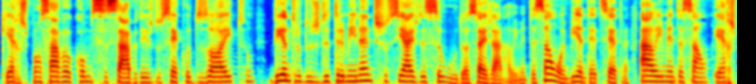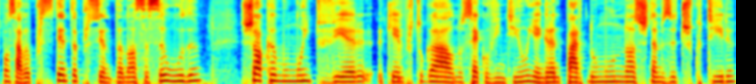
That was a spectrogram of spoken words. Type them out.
que é responsável, como se sabe, desde o século XVIII, dentro dos determinantes sociais da saúde, ou seja, a alimentação, o ambiente, etc. A alimentação é responsável por 70% da nossa saúde choca-me muito ver que em Portugal, no século XXI e em grande parte do mundo, nós estamos a discutir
